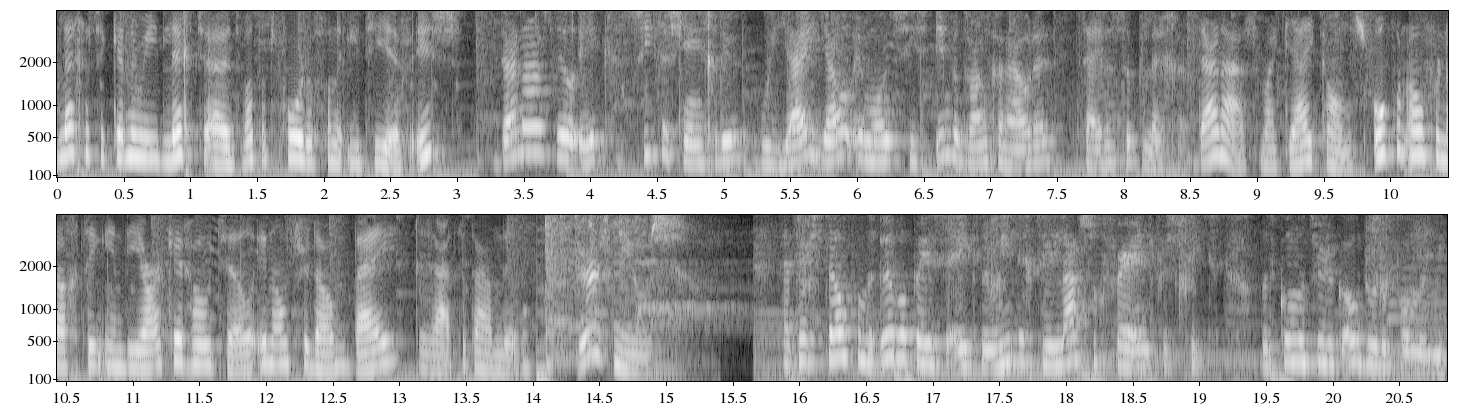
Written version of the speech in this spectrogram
Beleggers Academy legt je uit wat het voordeel van een ETF is. Daarnaast deel ik, Sita Shengru, hoe jij jouw emoties in bedwang kan houden tijdens het beleggen. Daarnaast maak jij kans op een overnachting in The Arcade Hotel in Amsterdam bij Raad het Aandeel. Beursnieuws. Het herstel van de Europese economie ligt helaas nog ver in het verschiet. Dat komt natuurlijk ook door de pandemie.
